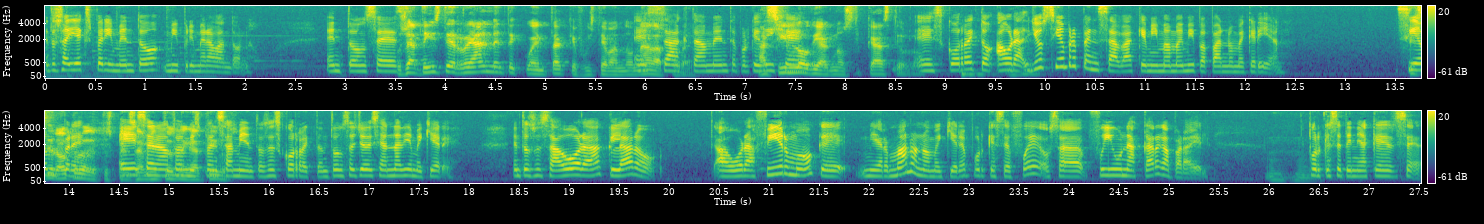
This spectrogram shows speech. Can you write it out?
Entonces ahí experimento mi primer abandono. Entonces. O sea, te diste realmente cuenta que fuiste abandonada. Exactamente, porque Así lo diagnosticaste. Es correcto. Ahora, yo siempre pensaba que mi mamá y mi papá no me querían. Siempre. Ese era otro de tus pensamientos. Ese era otro de mis pensamientos, es correcto. Entonces yo decía, nadie me quiere. Entonces ahora, claro, ahora afirmo que mi hermano no me quiere porque se fue. O sea, fui una carga para él. Porque se tenía que, se,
